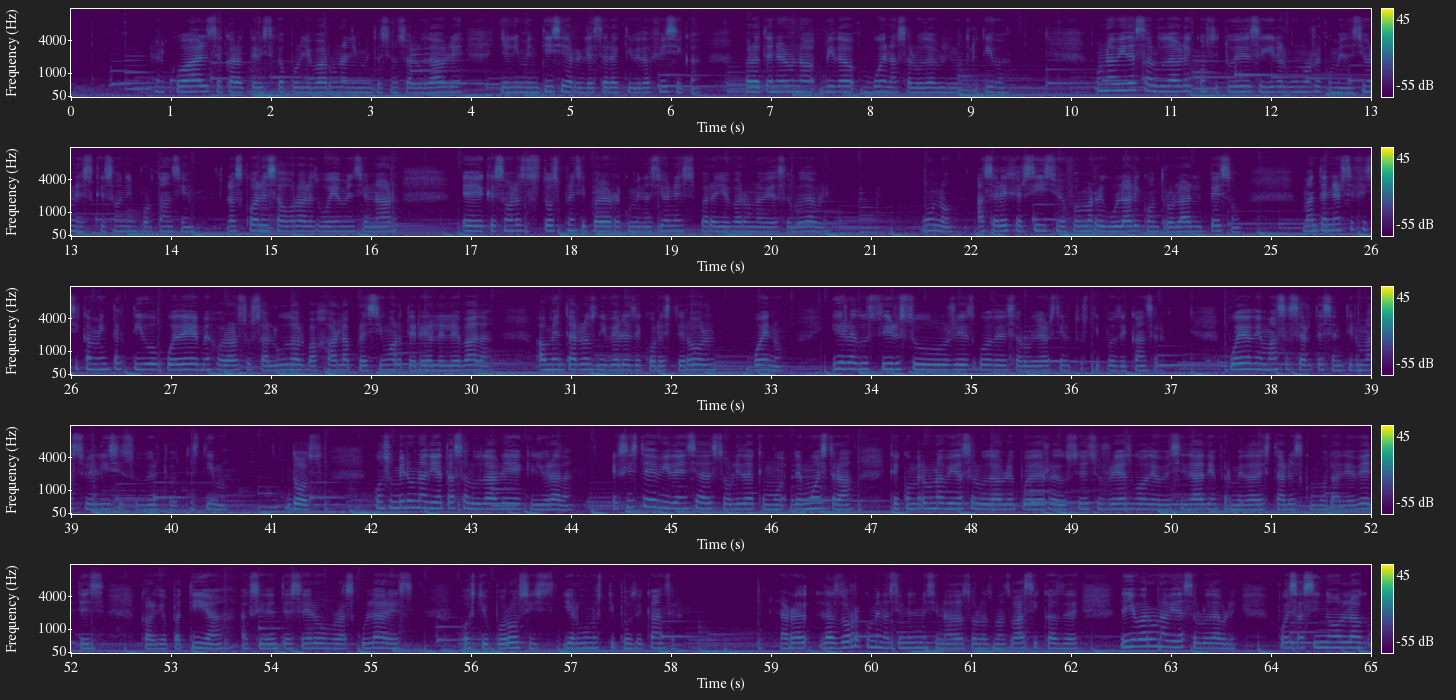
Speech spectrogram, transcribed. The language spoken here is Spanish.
el cual se caracteriza por llevar una alimentación saludable y alimenticia y realizar actividad física, para tener una vida buena, saludable y nutritiva. Una vida saludable constituye de seguir algunas recomendaciones que son de importancia, las cuales ahora les voy a mencionar, eh, que son las dos principales recomendaciones para llevar una vida saludable. 1. Hacer ejercicio en forma regular y controlar el peso. Mantenerse físicamente activo puede mejorar su salud al bajar la presión arterial elevada, aumentar los niveles de colesterol bueno y reducir su riesgo de desarrollar ciertos tipos de cáncer. Puede además hacerte sentir más feliz y subir tu autoestima. 2. Consumir una dieta saludable y equilibrada. Existe evidencia sólida que demuestra que comer una vida saludable puede reducir su riesgo de obesidad y enfermedades tales como la diabetes, cardiopatía, accidentes cerebrovasculares, osteoporosis y algunos tipos de cáncer. Las dos recomendaciones mencionadas son las más básicas de, llevar una vida saludable, pues así no la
